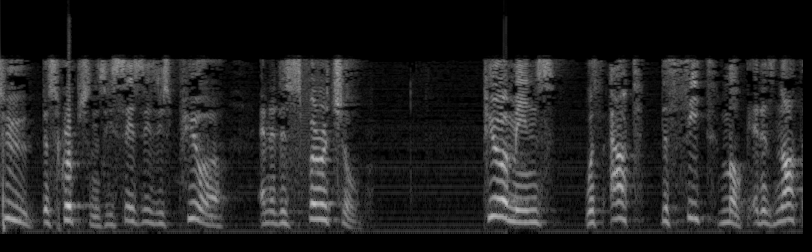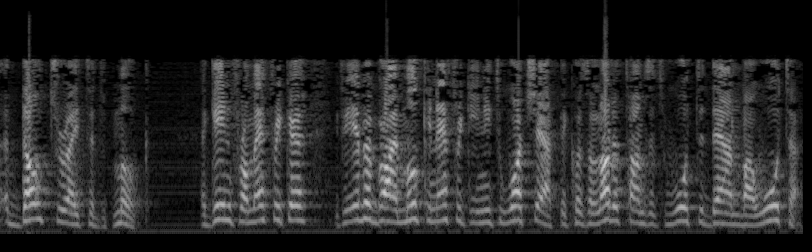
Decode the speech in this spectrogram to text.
two descriptions. He says it is pure and it is spiritual. Pure means without deceit milk. It is not adulterated milk. Again, from Africa, if you ever buy milk in Africa, you need to watch out because a lot of times it's watered down by water.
